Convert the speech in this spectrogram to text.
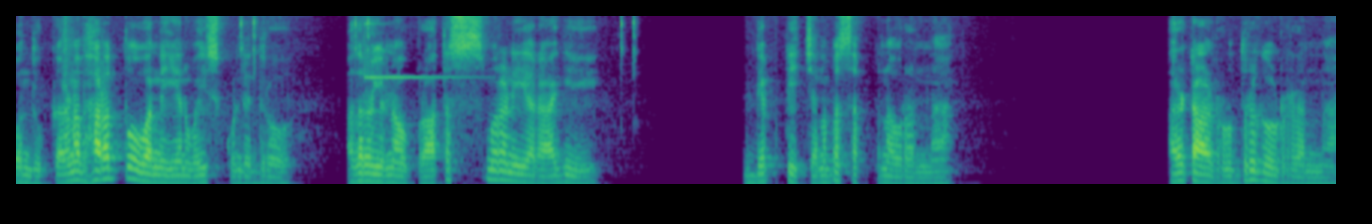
ಒಂದು ಕರ್ಣಧಾರತ್ವವನ್ನು ಏನು ವಹಿಸಿಕೊಂಡಿದ್ದರೋ ಅದರಲ್ಲಿ ನಾವು ಪ್ರಾತಸ್ಮರಣೀಯರಾಗಿ ಡೆಪ್ಟಿ ಚನ್ನಬಸಪ್ಪನವರನ್ನು, ಅರಟಾಳ್ ರುದ್ರಗೌಡರನ್ನು,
